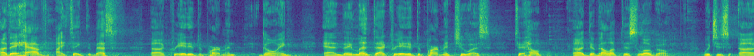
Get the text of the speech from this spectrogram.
Uh, they have, I think, the best uh, creative department going, and they lent that creative department to us to help uh, develop this logo, which is, uh,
